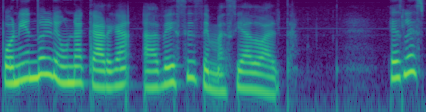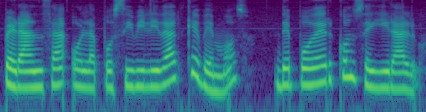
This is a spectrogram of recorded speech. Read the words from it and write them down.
poniéndole una carga a veces demasiado alta. Es la esperanza o la posibilidad que vemos de poder conseguir algo.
